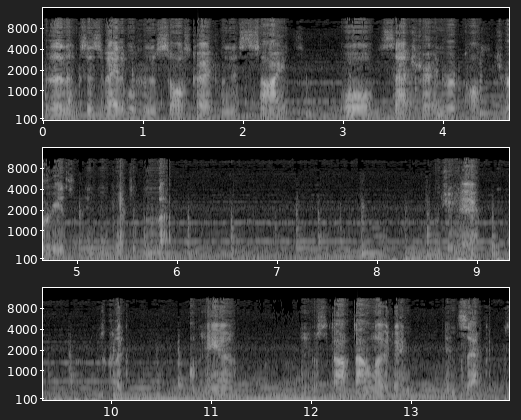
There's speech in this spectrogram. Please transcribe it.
Linux is available from the source code from this site, or search for it in repositories and you can get it from there. It start downloading in seconds.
